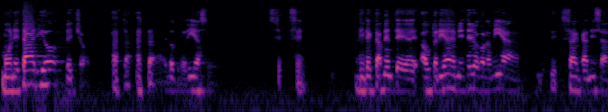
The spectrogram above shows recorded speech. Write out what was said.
monetario. De hecho, hasta, hasta el otro día se, se, directamente autoridades del Ministerio de Economía sacan esa,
